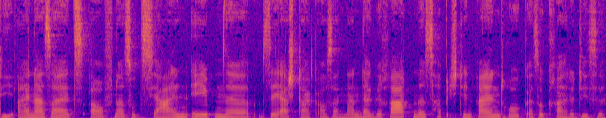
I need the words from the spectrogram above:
die einerseits auf einer sozialen Ebene sehr stark auseinandergeraten ist, habe ich den Eindruck. Also gerade diese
